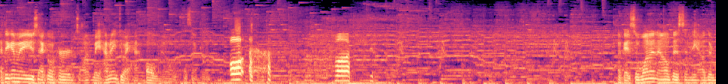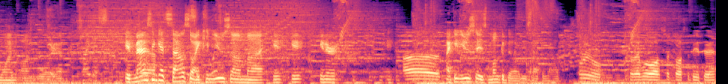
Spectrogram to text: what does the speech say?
I think I'm gonna use Echo Herbs on... Wait, how many do I have? Oh, no. That's not good. Oh, fuck. Okay, so one on Elvis and the other one on Gloria. Try this. If Madison Yeah. gets silenced, though, I can use um uh, in, in, inner. Uh, I can use his monk abilities to help him out. true. So that will also cost a BP.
